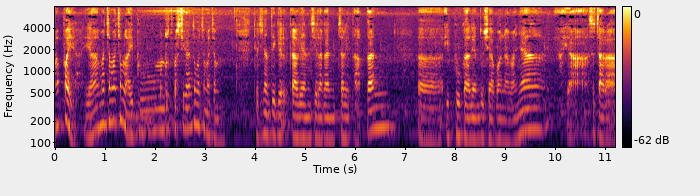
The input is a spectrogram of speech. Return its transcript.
apa ya? Ya macam-macam lah ibu. Menurut versi itu macam-macam jadi nanti kalian silakan ceritakan e, ibu kalian itu siapa namanya. Ya secara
